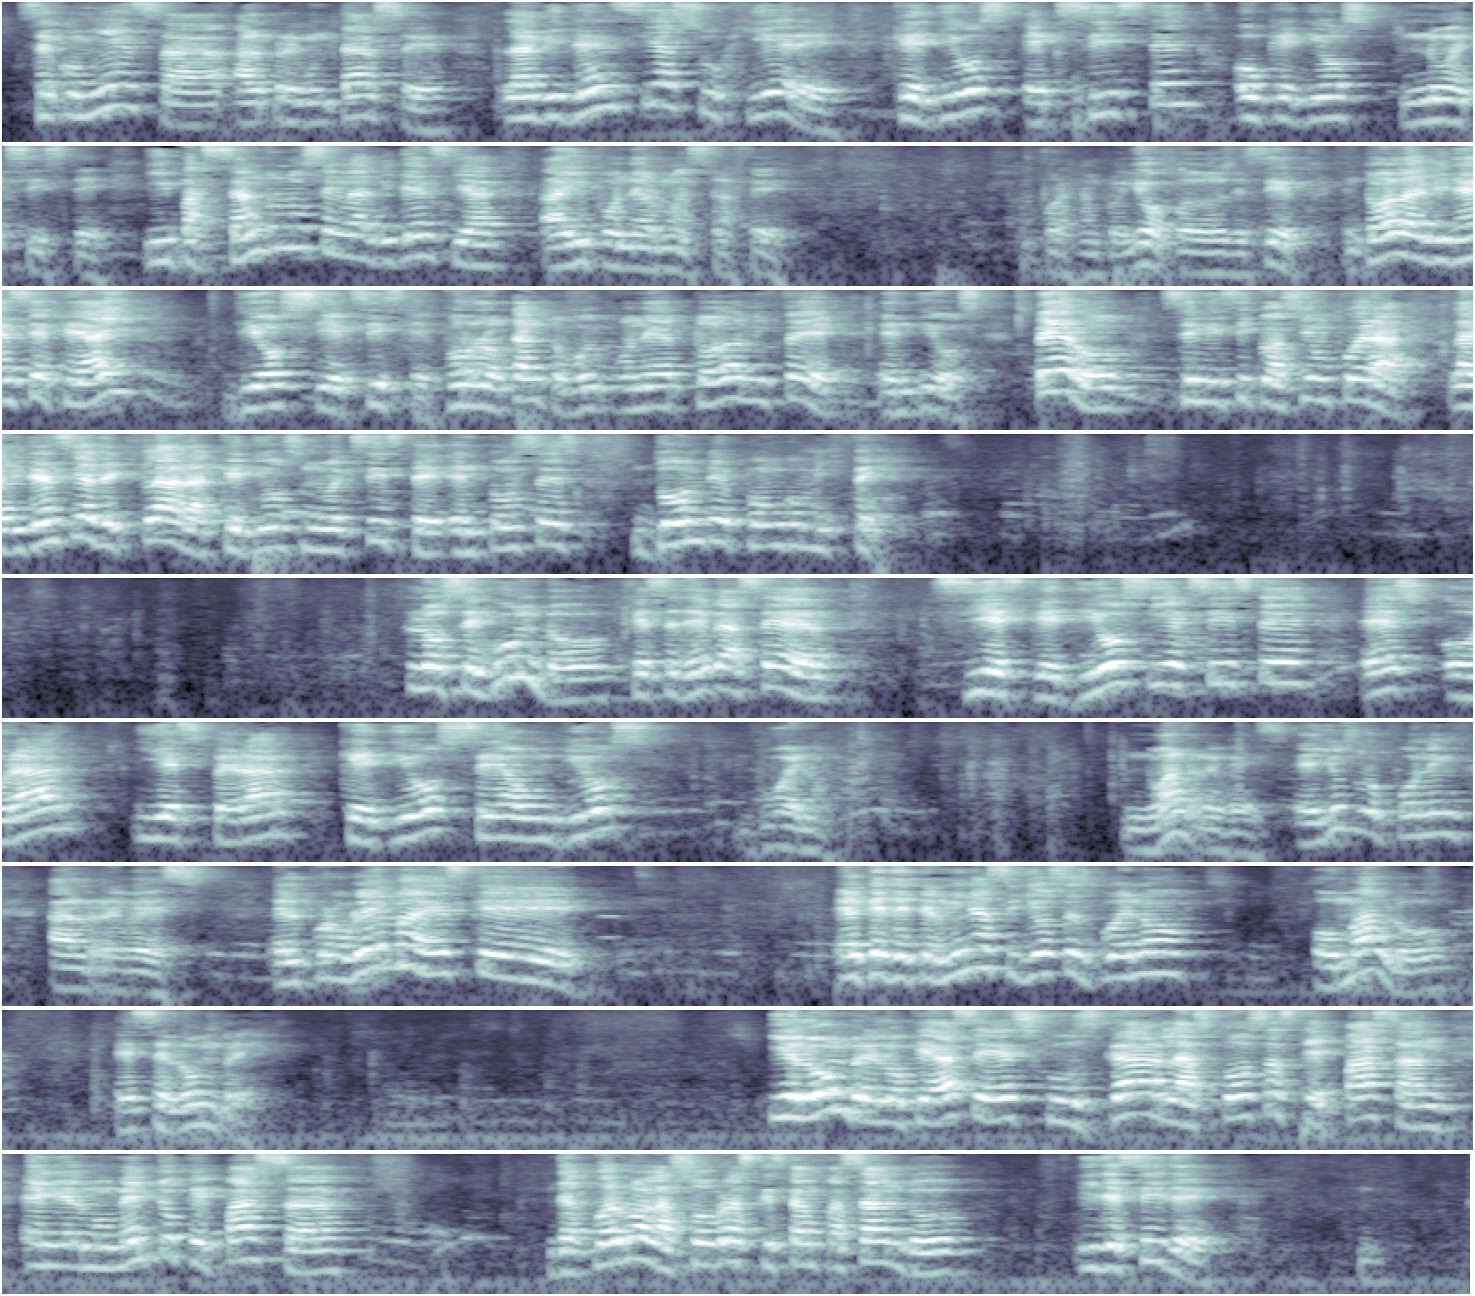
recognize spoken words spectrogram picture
se comienza al preguntarse, ¿la evidencia sugiere que Dios existe o que Dios no existe? Y basándonos en la evidencia, ahí poner nuestra fe. Por ejemplo, yo puedo decir, en toda la evidencia que hay, Dios sí existe. Por lo tanto, voy a poner toda mi fe en Dios. Pero si mi situación fuera, la evidencia declara que Dios no existe, entonces, ¿dónde pongo mi fe? Lo segundo que se debe hacer, si es que Dios sí existe, es orar y esperar que Dios sea un Dios bueno. No al revés. Ellos lo ponen al revés. El problema es que el que determina si Dios es bueno o malo es el hombre. Y el hombre lo que hace es juzgar las cosas que pasan en el momento que pasa de acuerdo a las obras que están pasando y decide,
